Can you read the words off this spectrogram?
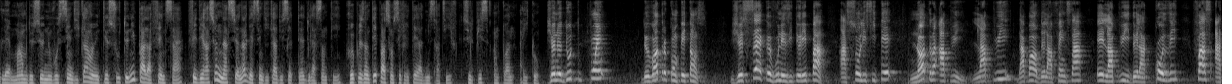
Les membres de ce nouveau syndicat ont été soutenus par la FENSA, Fédération nationale des syndicats du secteur de la santé, représentée par son secrétaire administratif, Sulpice Antoine Aïko. Je ne doute point de votre compétence. Je sais que vous n'hésiterez pas à solliciter notre appui, l'appui d'abord de la FENSA et l'appui de la COSI face à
